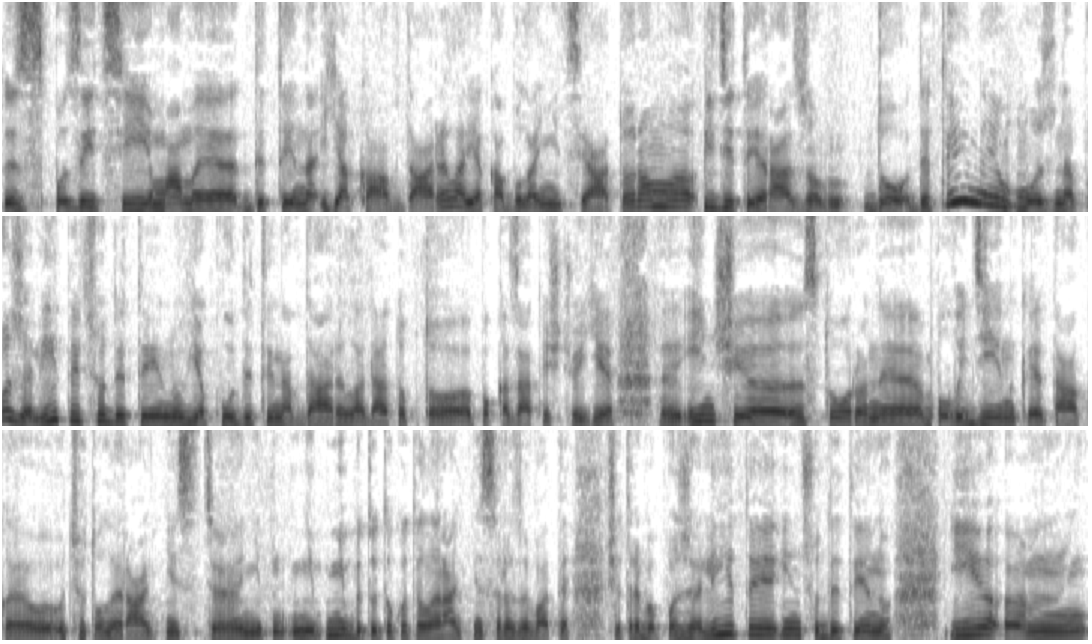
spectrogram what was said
з позиції мами дитина, яка вдарила, яка була ініціатором, підійти разом до дитини. Можна пожаліти цю дитину, в яку дитина вдарила, да, тобто показати, що є е, інші е, сторони поведінки, так е, оцю толерантність, ні- ні- нібито таку толерантність розвивати, що треба пожаліти іншу дитину. І ем,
